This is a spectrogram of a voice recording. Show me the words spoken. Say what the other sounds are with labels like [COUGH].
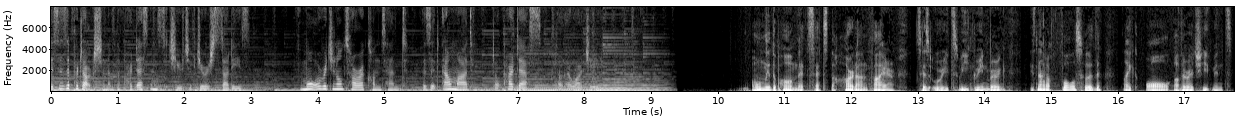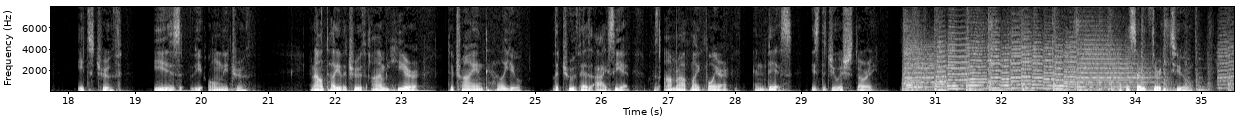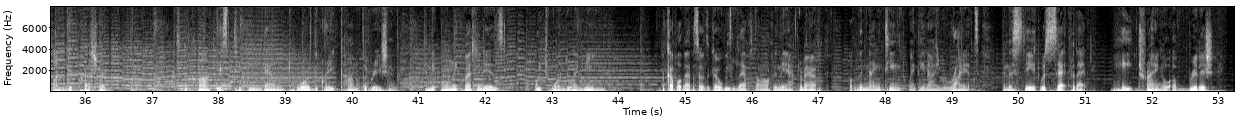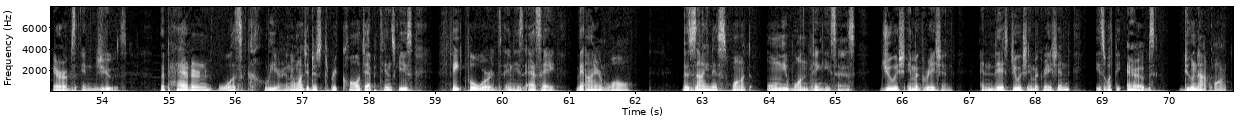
This is a production of the Pardes Institute of Jewish Studies. For more original Torah content, visit elmad.pardes.org. Only the poem that sets the heart on fire, says Uri Tzvi Greenberg, is not a falsehood like all other achievements. Its truth is the only truth. And I'll tell you the truth, I'm here to try and tell you the truth as I see it, because I'm Rav Mike Feuer, and this is the Jewish story. Episode 32 Under Pressure. So the clock is ticking down toward the great conflagration, and the only question is which one do I mean? A couple of episodes ago, we left off in the aftermath of the 1929 riots, and the stage was set for that hate triangle of British, Arabs, and Jews. The pattern was clear, and I want you just to recall Jabotinsky's fateful words in his essay, The Iron Wall. The Zionists want only one thing, he says Jewish immigration, and this Jewish immigration is what the Arabs do not want.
